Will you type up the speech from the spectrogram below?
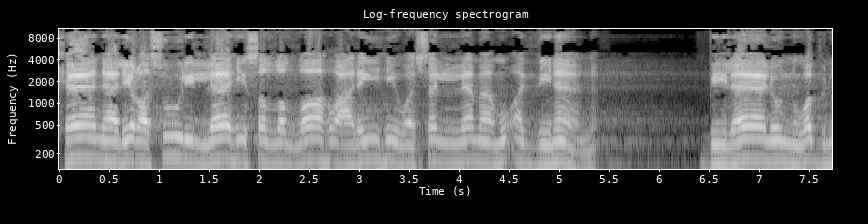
كان لرسول الله صلى الله عليه وسلم مؤذنان بلال وابن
